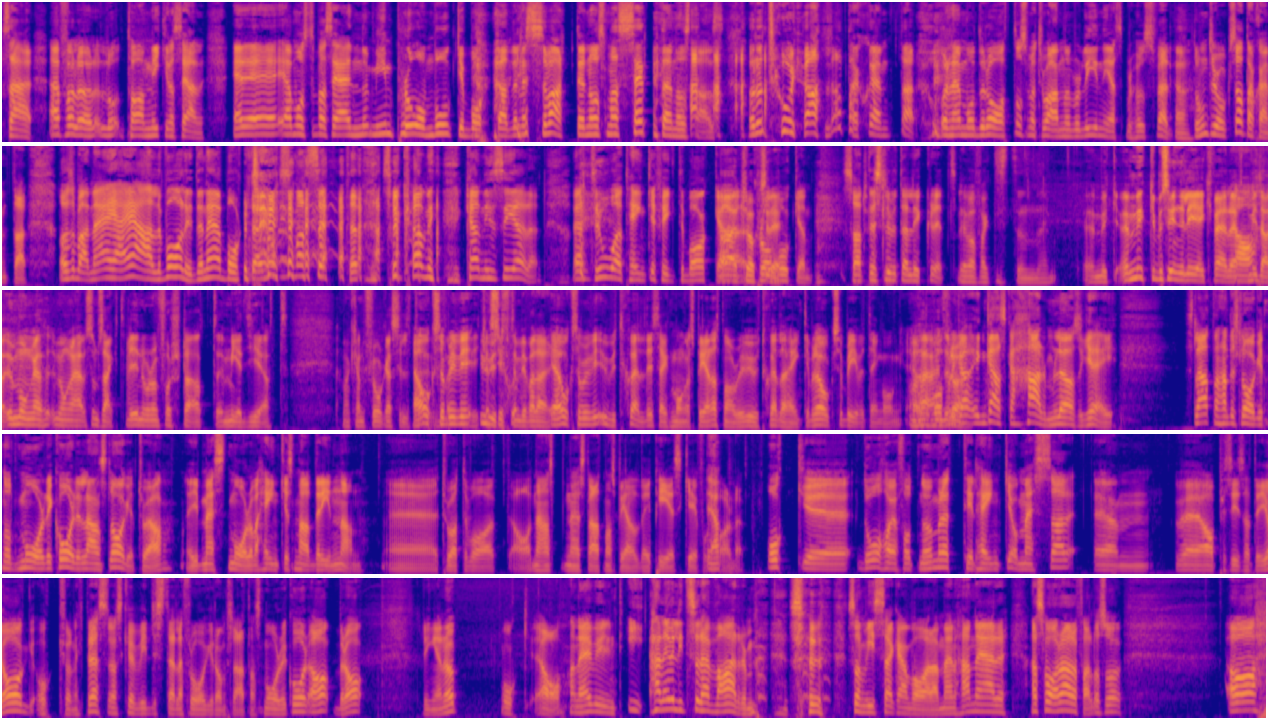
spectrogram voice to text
så här, jag får ta micken och säga är det, jag måste bara säga, min plånbok är borta, den är svart, det är någon som har sett den någonstans. Och då tror ju alla att han skämtar. Och den här moderatorn som jag tror Anna Brolin och Jesper Husfeldt, Ja. de tror också att han skämtar. Och så bara, nej jag är allvarlig, den är borta, det är någon som har sett den, så kan ni, kan ni se den. Och jag tror att Henke fick Ja, tillbaka det. plånboken. Så att det slutar lyckligt. Det var faktiskt en, eh, mycket, en mycket besynnerlig kväll och Ja. eftermiddag. Hur många, hur många, som sagt, vi är nog de första att eh, medge att man kan fråga sig lite Jag har också blivit vilka syften vi var där. Jag har också blivit utskälld, det är säkert många spelare som har blivit utskälld av Henke, men det har också blivit en gång. Ja, det var en, ganska harmlös grej. Zlatan hade slagit något målrekord i landslaget tror jag. I mest mål, det var Henke som hade det innan. Eh, tror att det var ja, när, han, när Zlatan spelade i PSG fortfarande. Och eh, då har jag fått numret till Henke och mässar. ehm, Eh, ja, precis att det är jag och från Expressen. Jag ska vill ställa frågor om Zlatans målrekord. Ja, bra. Ringer han upp. Och ja, han är väl inte, i- han är väl lite sådär varm som vissa kan vara, men han är, han svarar i alla fall och så Ja,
